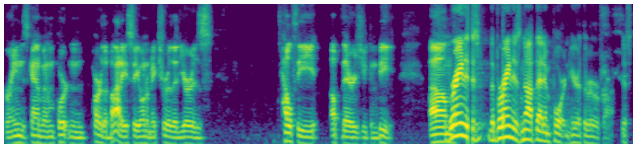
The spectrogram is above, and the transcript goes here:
brain is kind of an important part of the body, so you want to make sure that you're as healthy up there as you can be. Um, brain is the brain is not that important here at the riverfront. Just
